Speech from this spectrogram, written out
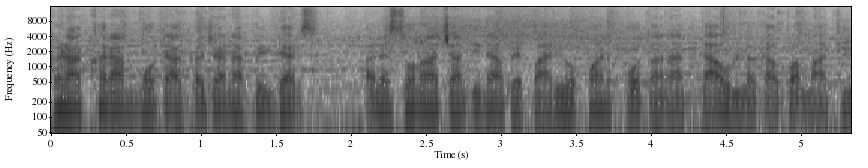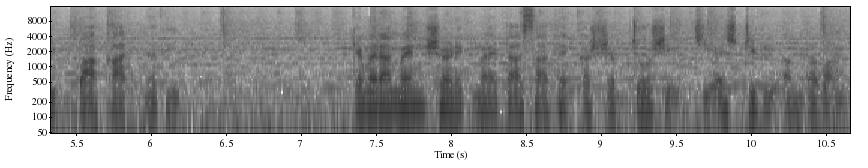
ઘણા ખરા મોટા ગજાના બિલ્ડર્સ અને સોના ચાંદીના વેપારીઓ પણ પોતાના દાવ લગાવવામાંથી બાકાત નથી. કેમેરામેન શણિક મહેતા સાથે કશ્યપ જોશી જીએસટીવી અમદાવાદ.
